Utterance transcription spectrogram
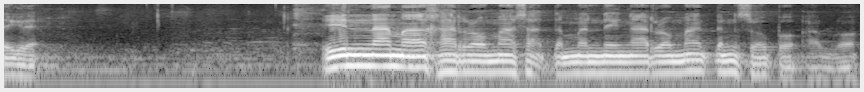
Ndek Inna ma harrama sak temene ngaromaken sapa Allah.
